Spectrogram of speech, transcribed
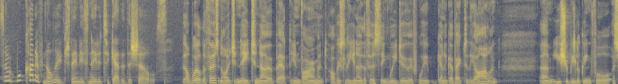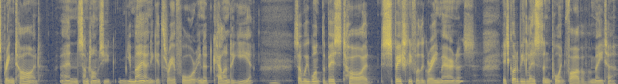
So, what kind of knowledge then is needed to gather the shells? Uh, well, the first knowledge you need to know about the environment, obviously, you know, the first thing we do if we're going to go back to the island, um, you should be looking for a spring tide. And sometimes you, you may only get three or four in a calendar year. Mm. So we want the best tide, especially for the green mariners. It's got to be less than 0.5 of a metre.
